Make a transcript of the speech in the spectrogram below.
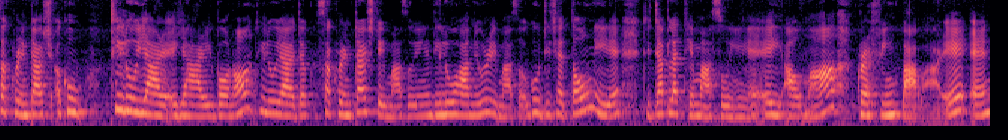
screen touch အခုထိလို့ရတဲ့အရာတွေပေါ့နော်ထိလို့ရတဲ့ screen touch တွေမှာဆိုရင်ဒီလိုဟာမျိုးတွေမှာဆိုအခု teacher သုံးနေတဲ့ဒီ tablet ထဲမှာဆိုရင်လည်းအဲ့ဒီအောက်မှာ graphene ပါပါတယ် and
